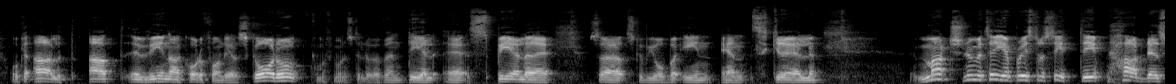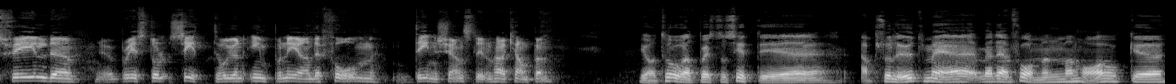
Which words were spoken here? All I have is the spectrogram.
Och allt att vinna. Cardiff har en del skador. Kommer förmodligen ställa över en del eh, spelare. Så här ska vi jobba in en skräll. Match nummer 10, Bristol City, Huddersfield. Eh, Bristol City har ju en imponerande form. Din känsla i den här kampen? Jag tror att Bristol City är absolut med, med den formen man har och eh,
